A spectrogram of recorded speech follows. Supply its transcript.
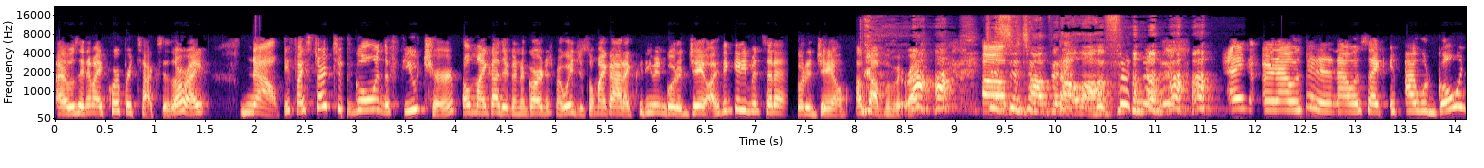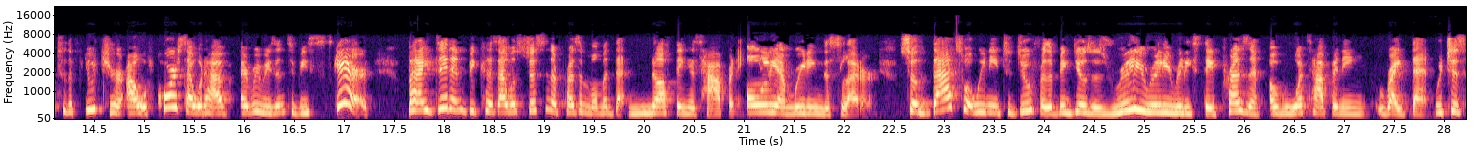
I was on my corporate taxes. All right. Now, if I start to go in the future, oh my God, they're going to garnish my wages. Oh my God, I could even go to jail. I think it even said I'd go to jail on top of it, right? Just Um, to top it all off. and and I was and I was like, if I would go into the future, I of course I would have every reason to be scared. But I didn't because I was just in the present moment that nothing is happening. Only I'm reading this letter. So that's what we need to do for the big deals is really, really, really stay present of what's happening right then, which is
